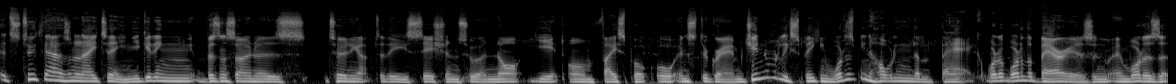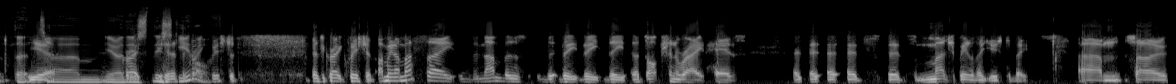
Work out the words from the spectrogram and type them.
it's 2018. You're getting business owners turning up to these sessions who are not yet on Facebook or Instagram. Generally speaking, what has been holding them back? What are, what are the barriers, and, and what is it that Yeah. um, you know they're, Great. they're Yeah, that's a scared great of? question. That's a great question. I mean, I must say the numbers, the, the, the, the adoption rate has, it, it, it's, it's much better than it used to be. Um, so,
